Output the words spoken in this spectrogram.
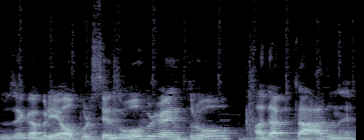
O Zé Gabriel, por ser novo, já entrou adaptado, né?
